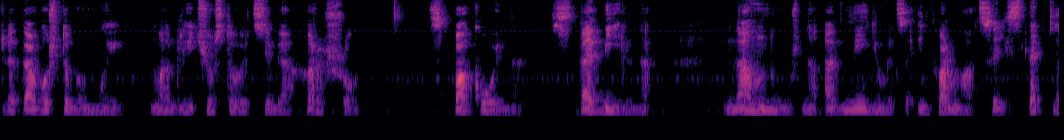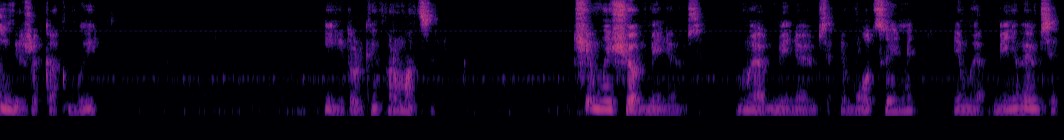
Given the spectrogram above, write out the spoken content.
для того, чтобы мы могли чувствовать себя хорошо, спокойно, стабильно, нам нужно обмениваться информацией с такими же, как мы, и не только информацией. Чем мы еще обмениваемся? Мы обмениваемся эмоциями, и мы обмениваемся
